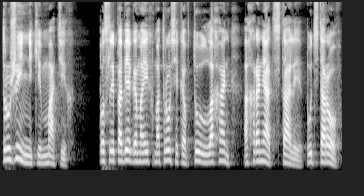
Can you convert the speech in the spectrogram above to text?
дружинники, мать их. После побега моих матросиков ту лохань охранять стали, будь здоров».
